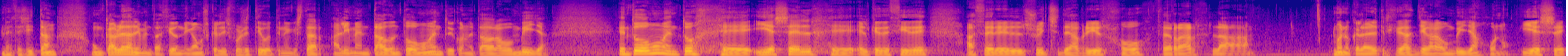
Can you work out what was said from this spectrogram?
necesitan un cable de alimentación. Digamos que el dispositivo tiene que estar alimentado en todo momento y conectado a la bombilla en todo momento eh, y es él eh, el que decide hacer el switch de abrir o cerrar la, bueno, que la electricidad llega a la bombilla o no. Y ese,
